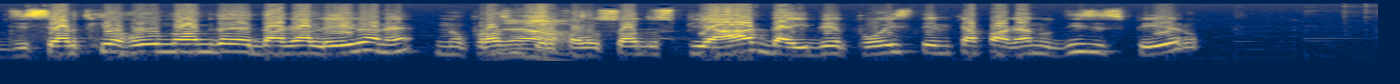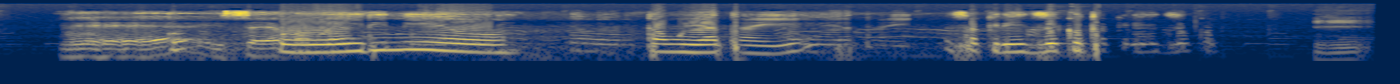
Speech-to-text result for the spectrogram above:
De certo que errou o nome da, da galega, né? No próximo Não. que ele falou só dos piá, daí depois teve que apagar no desespero. É, isso é. Oi, Irineu. Tua mulher tá aí? Eu só queria dizer que eu tô querendo dizer que eu E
